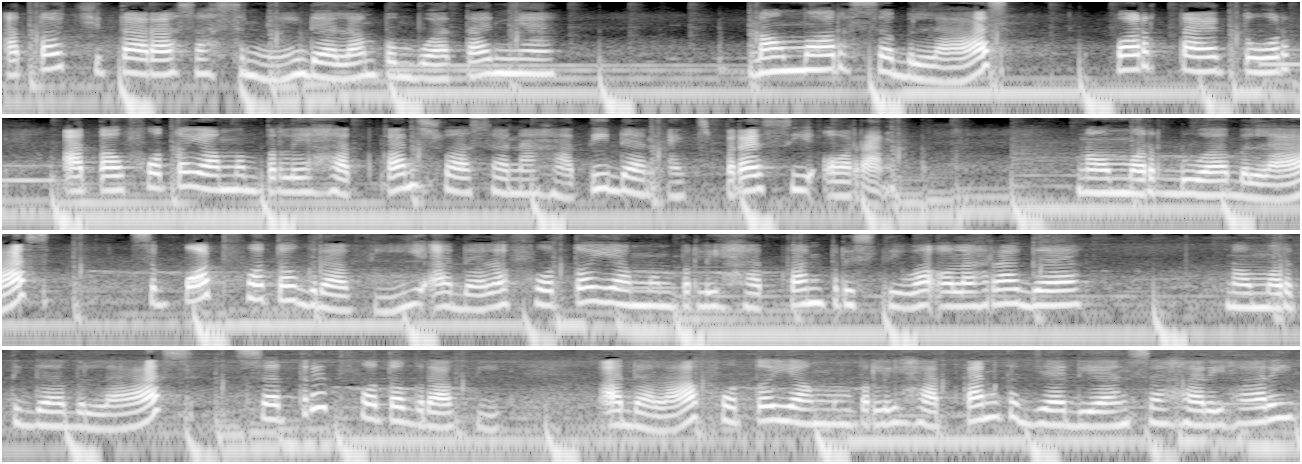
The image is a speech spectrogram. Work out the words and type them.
atau cita rasa seni dalam pembuatannya. Nomor 11, portraitur atau foto yang memperlihatkan suasana hati dan ekspresi orang. Nomor 12, spot fotografi adalah foto yang memperlihatkan peristiwa olahraga. Nomor 13, street fotografi adalah foto yang memperlihatkan kejadian sehari-hari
